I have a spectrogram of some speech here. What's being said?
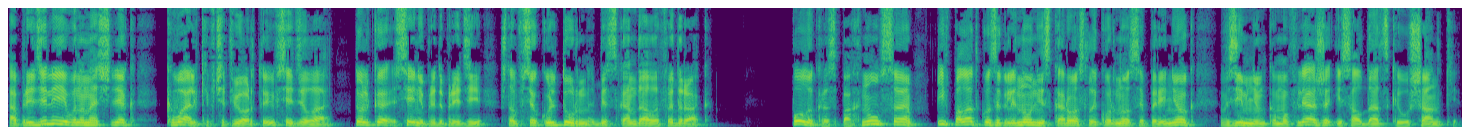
Определи его на ночлег к Вальке в четвертую и все дела. Только Сеню предупреди, чтоб все культурно, без скандалов и драк». Полок распахнулся, и в палатку заглянул низкорослый курносый паренек в зимнем камуфляже и солдатской ушанке.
